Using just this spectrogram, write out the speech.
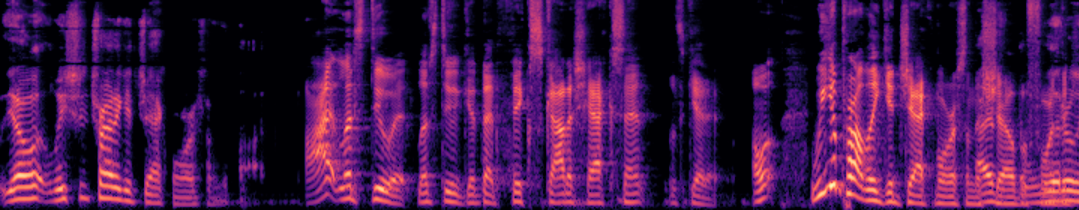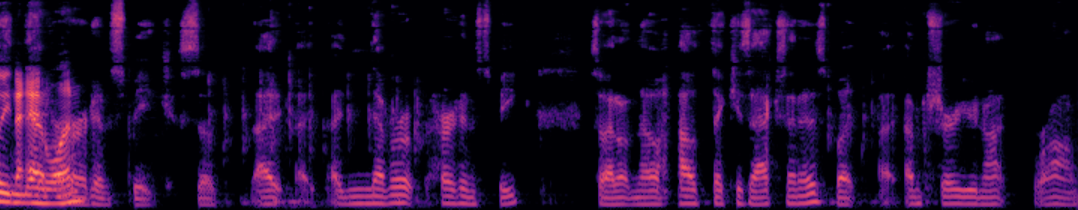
You know what? We should try to get Jack Morris on the pod. All right, let's do it. Let's do it. Get that thick Scottish accent. Let's get it. Oh, we could probably get Jack Morris on the I've show before literally the, the never N-1. heard him speak. So I, I I never heard him speak. So I don't know how thick his accent is, but I, I'm sure you're not wrong.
